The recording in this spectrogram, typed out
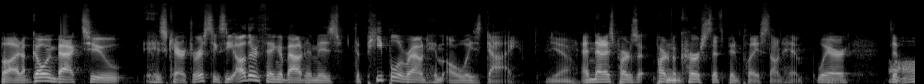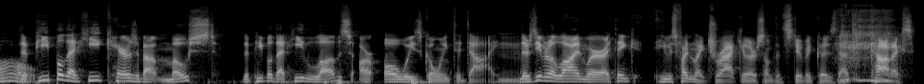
But going back to his characteristics, the other thing about him is the people around him always die. Yeah. and that is part of part of a curse that's been placed on him, where the the Oh. people that he cares about most, the people that he loves, are always going to die. Hmm. There's even a line where I think he was fighting like Dracula or something stupid because that's comics,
